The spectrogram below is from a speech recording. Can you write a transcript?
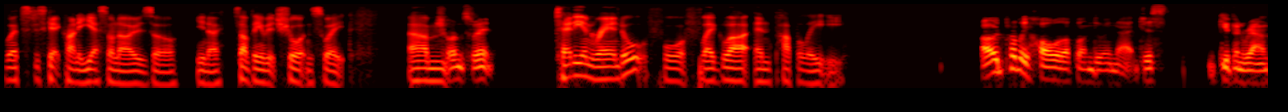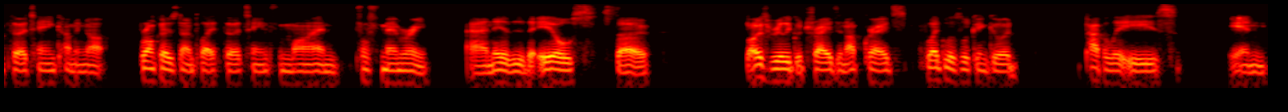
let's just get kind of yes or nos, or you know something a bit short and sweet. Um, short and sweet. Teddy and Randall for Flegler and Papali'i. I would probably hold off on doing that, just given round 13 coming up. Broncos don't play 13 for mine, for memory, and neither do the Eels. So both really good trades and upgrades. Flegler's looking good. Papali'i's in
